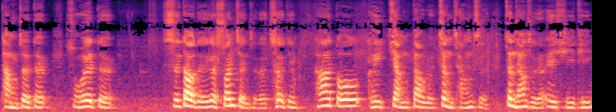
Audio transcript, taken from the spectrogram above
躺着的所谓的食道的一个酸碱值的测定，它都可以降到了正常值，正常值的 ACT。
